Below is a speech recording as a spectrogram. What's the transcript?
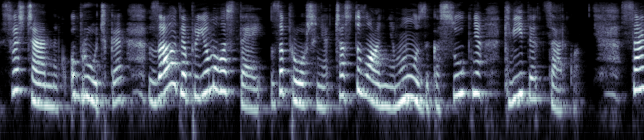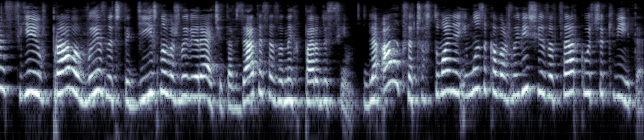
священник, обручки, зала для прийому гостей, запрошення, частування, музика, сукня, квіти, церква. Сенс цієї вправи визначити дійсно важливі речі та взятися за них передусім. Для Алекса частування і музика важливіші за церкву чи квіти.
